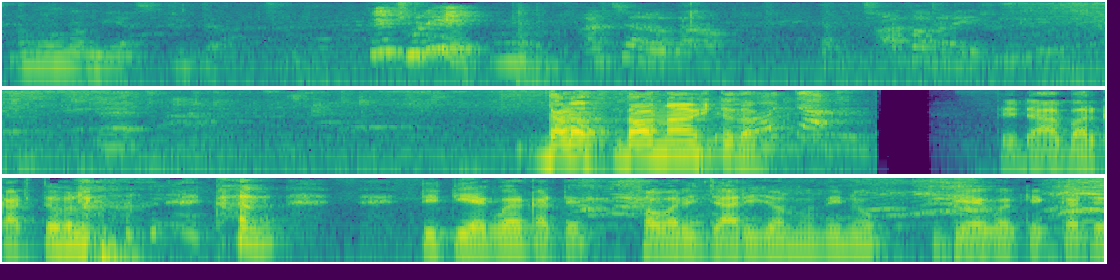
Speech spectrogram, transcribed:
আমি অন্য নিয়ে আসছি দাঁড়াও আর দরকার নেই ছুটি দে। দাঁড়াও দাও। তো এটা আবার কাটতে হলো কারণ টিটি একবার কাটে সবারই যারই জন্মদিন হোক টিটি একবার কেক কাটে।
